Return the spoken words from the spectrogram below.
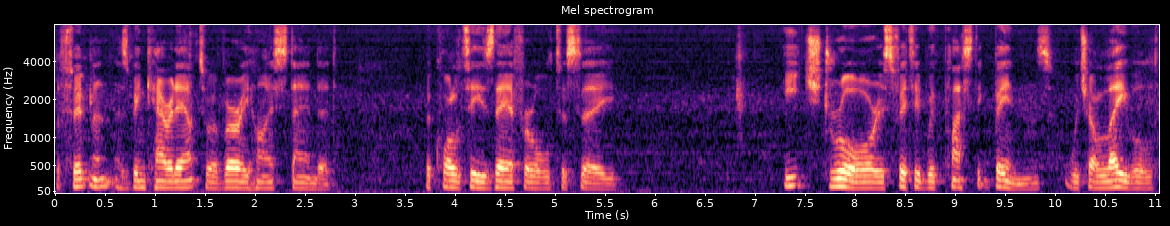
The fitment has been carried out to a very high standard. The quality is there for all to see. Each drawer is fitted with plastic bins which are labelled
